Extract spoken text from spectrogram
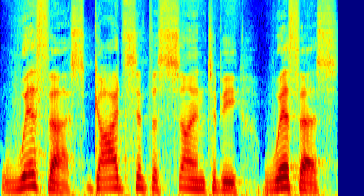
with us. God sent the Son to be with us.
